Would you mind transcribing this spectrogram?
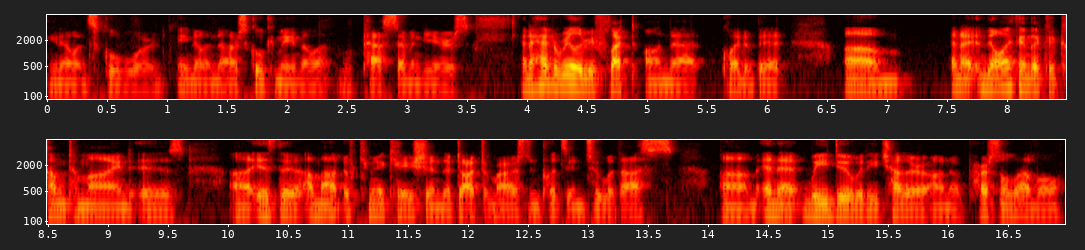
you know, in school board, you know, in our school committee in the past seven years. And I had to really reflect on that quite a bit. Um, and, I, the only thing that could come to mind is, uh, is the amount of communication that Dr. Marsden puts into with us um, and that we do with each other on a personal level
